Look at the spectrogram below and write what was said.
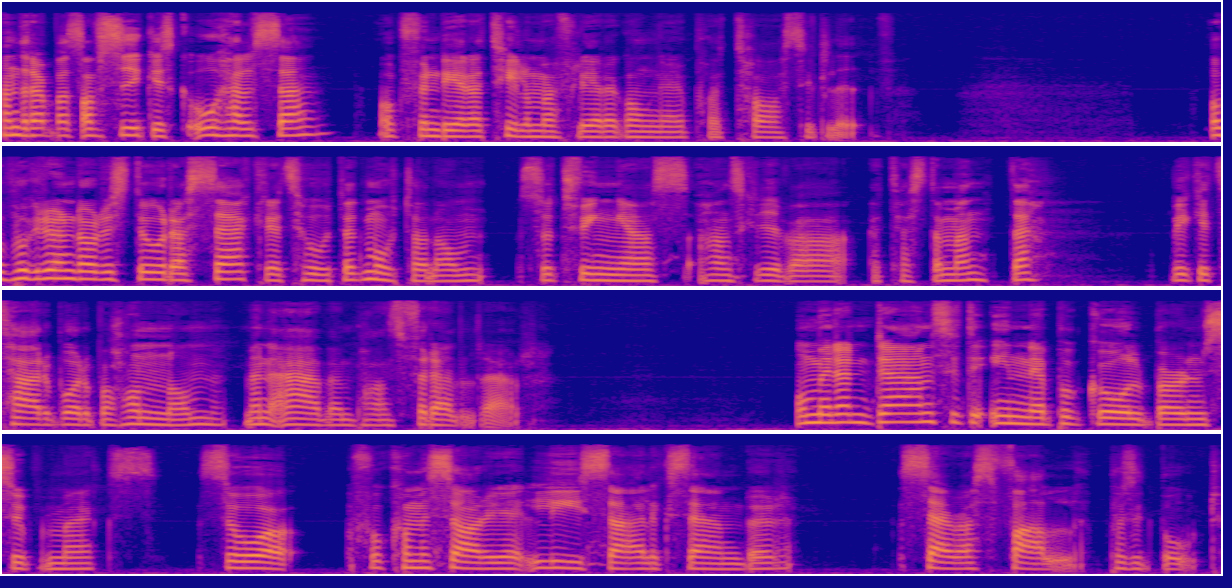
Han drabbas av psykisk ohälsa och funderar till och med flera gånger på att ta sitt liv. Och på grund av det stora säkerhetshotet mot honom så tvingas han skriva ett testamente. Vilket tär både på honom men även på hans föräldrar. Och medan Dan sitter inne på Goldburn Supermax så får kommissarie Lisa Alexander Sarahs fall på sitt bord.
